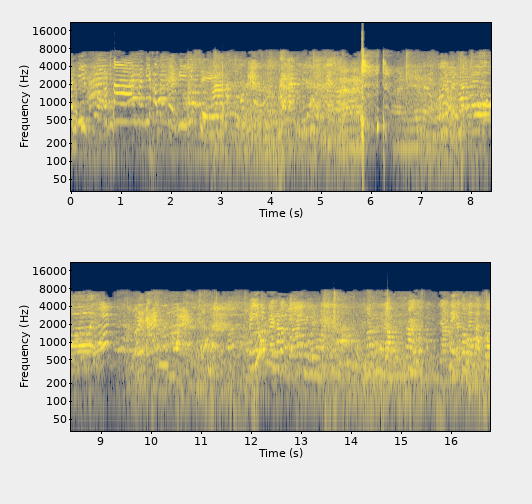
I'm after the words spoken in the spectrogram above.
ันนี้น้ำตาลวันนี้เขาเป็นเด็กดีที่เสียไปยุ่งอะไรกับเด็กดีเด็กต้องไปตัดตัว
